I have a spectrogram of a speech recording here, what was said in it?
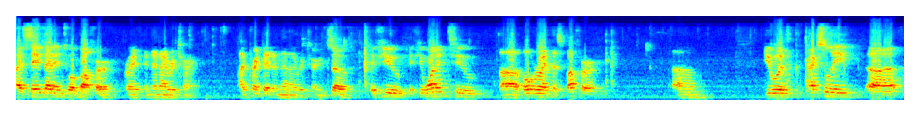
I save that into a buffer, right, and then I return. I print it and then I return. So if you if you wanted to uh, overwrite this buffer, um, you would actually uh,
